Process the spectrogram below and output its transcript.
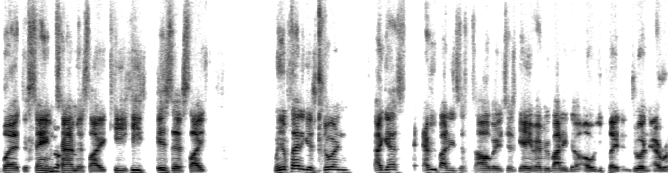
but at the same No. time it's like he he is just like when you're playing against Jordan, I guess everybody just always just gave everybody the oh you played in Jordan era.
